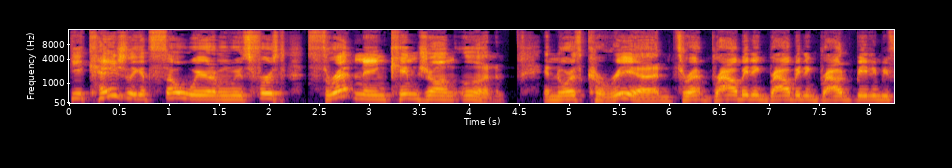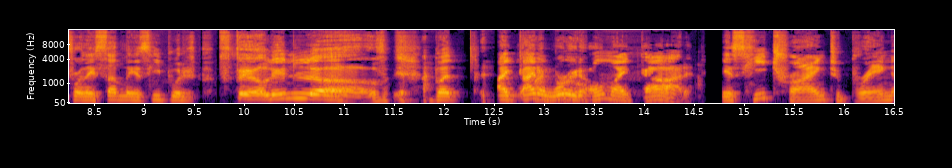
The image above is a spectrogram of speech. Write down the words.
He occasionally gets so weird. I mean, when he was first threatening Kim Jong Un in North Korea and threat browbeating, browbeating, browbeating before they suddenly, as he put it, fell in love. Yeah. But I kind of worried, oh my God, is he trying to bring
